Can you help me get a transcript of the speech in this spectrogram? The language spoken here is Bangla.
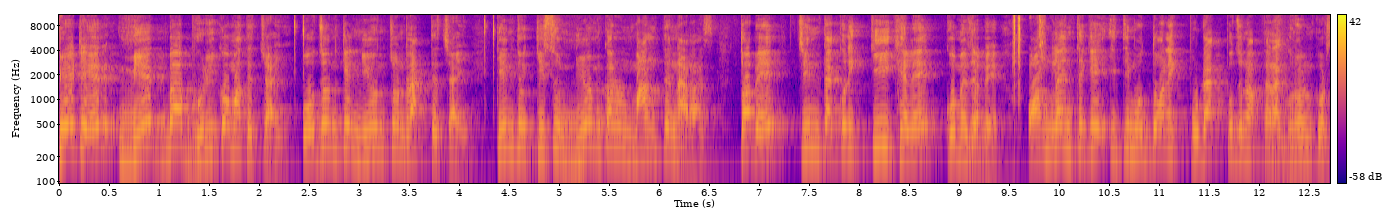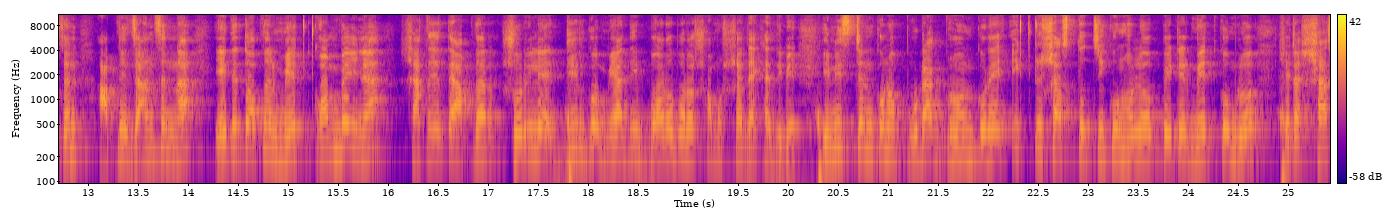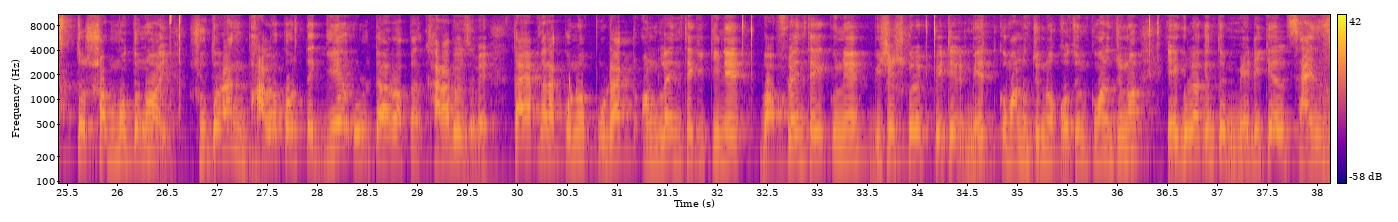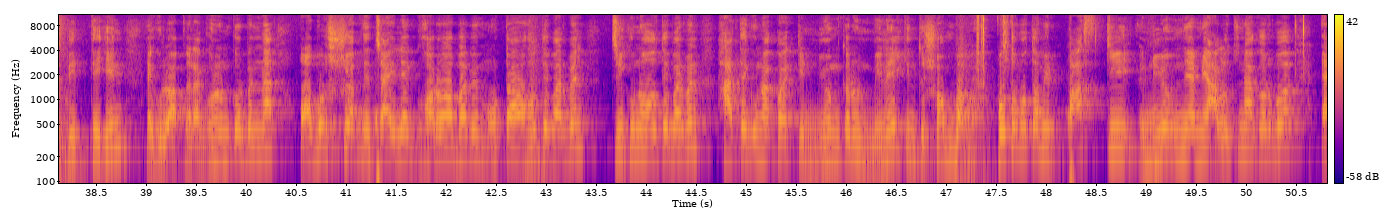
পেটের মেদ বা ভুঁড়ি কমাতে চাই, ওজনকে নিয়ন্ত্রণ রাখতে চাই, কিন্তু কিছু নিয়মকানুন মানতে নারাজ। তবে চিন্তা করি কি খেলে কমে যাবে। অনলাইন থেকে ইতিমধ্যে অনেক প্রোডাক্ট পর্যন্ত আপনারা গ্রহণ করছেন। আপনি জানছেন না, এতে তো আপনার মেদ কমবেই না, সাথে সাথে আপনার শরীরে দীর্ঘ মেয়াদি বড় বড় সমস্যা দেখা দিবে। ইনস্ট্যান্ট কোনো প্রোডাক্ট গ্রহণ করে একটু স্বাস্থ্য চিকুন হলেও পেটের মেদ কমলো, সেটা স্বাস্থ্যসম্মত নয়। সুতরাং ভালো করতে গিয়ে উল্টো আরও আপনার খারাপ হয়ে যাবে। তাই আপনারা কোনো প্রোডাক্ট অনলাইন থেকে কিনে বা অফলাইন থেকে কিনে, বিশেষ করে পেটের মেদ কমানোর জন্য, ওজন কমানোর জন্য, এগুলো কিন্তু মেডিকেল সায়েন্স ভিত্তিহীন, এগুলো আপনারা গ্রহণ করবেন না। অবশ্যই আপনি চাইলে ঘরোয়াভাবে মোটাও হতে পারবেন চিকুনো হতে পারবেন। হাতে গোনা কয়েকটি নিয়মকানুন মেনেই কিন্তু সম্ভব। প্রথমত আমি পাঁচটি নিয়ম নিয়ে আমি আলোচনা করব।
